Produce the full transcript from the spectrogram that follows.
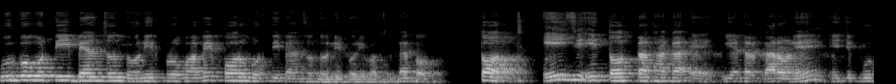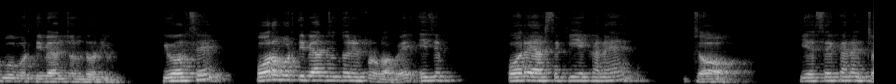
পূর্ববর্তী ব্যঞ্জন ধ্বনির প্রভাবে পরবর্তী ব্যঞ্জন ধ্বনির পরিবর্তন। দেখো তৎ, এই যে এই তৎটা থাকা ইয়েটার কারণে এই যে পূর্ববর্তী ব্যঞ্জন ধ্বনি কি বলছে? পরবর্তী ব্যঞ্জন ধ্বনির প্রভাবে, এই যে পরে আছে কি এখানে? জ, কি আছে এখানে? জ,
